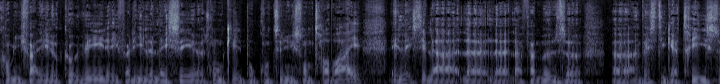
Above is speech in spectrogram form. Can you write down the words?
comme il fallait le Covid, et il fallait le laisser tranquille pour continuer son travail et laisser la, fameuse investigatrice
